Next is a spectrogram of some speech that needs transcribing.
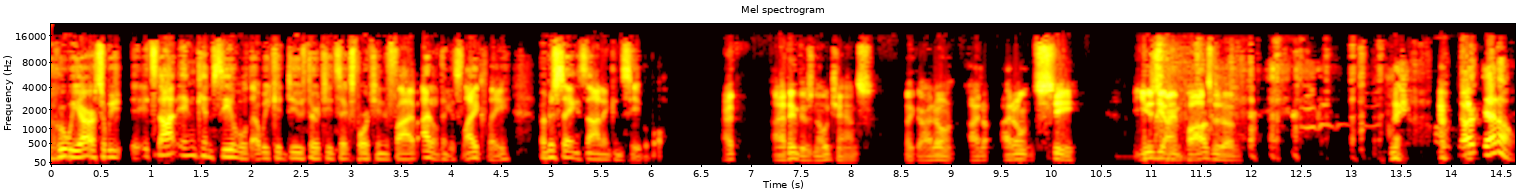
who we are. So we, it's not inconceivable that we could do 13, 6, 14, and 5. I don't think it's likely, but I'm just saying it's not inconceivable. I I think there's no chance. Like I don't I don't I don't see. Usually I'm positive. oh, Dark Deno.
